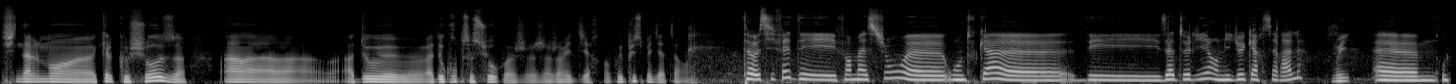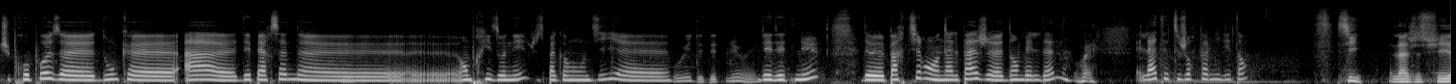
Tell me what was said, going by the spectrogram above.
finalement quelque chose à, deux, à deux groupes sociaux, j'ai envie de dire. Donc oui, plus médiateur. Tu as aussi fait des formations, euh, ou en tout cas euh, des ateliers en milieu carcéral? Oui. Euh, où tu proposes donc à des personnes emprisonnées, je sais pas comment on dit. oui, des détenus. Oui. Des détenus, de partir en alpage dans Belden. Ouais. Là, tu n'es toujours pas militant? Si, là je suis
